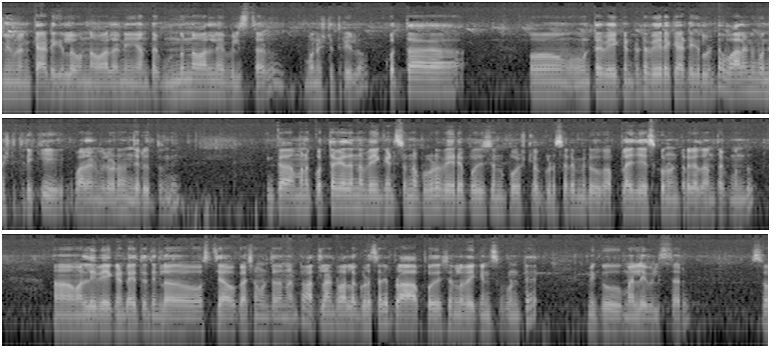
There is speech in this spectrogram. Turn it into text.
మేము నేను కేటగిరీలో ఉన్న వాళ్ళని అంతకు ముందున్న వాళ్ళనే పిలుస్తారు. వన్ ఇస్ట్ త్రీలో. కొత్త ఉంటే వేకెంట్ ఉంటే వేరే కేటగిరీలు ఉంటే వాళ్ళని వన్ ఇస్ట్ త్రీకి వాళ్ళని పిలవడం జరుగుతుంది. ఇంకా మన కొత్తగా ఏదైనా వేకెంట్స్ ఉన్నప్పుడు కూడా వేరే పొజిషన్ పోస్టులకు కూడా సరే మీరు అప్లై చేసుకొని ఉంటారు కదా అంతకుముందు. మళ్ళీ వేకెంట్ అయితే దీనిలో వస్తే అవకాశం ఉంటుంది అన్నట్టు. అట్లాంటి వాళ్ళకి కూడా సరే ఇప్పుడు ఆ పొజిషన్లో వేకెన్సీ ఉంటే మీకు మళ్ళీ పిలుస్తారు. సో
